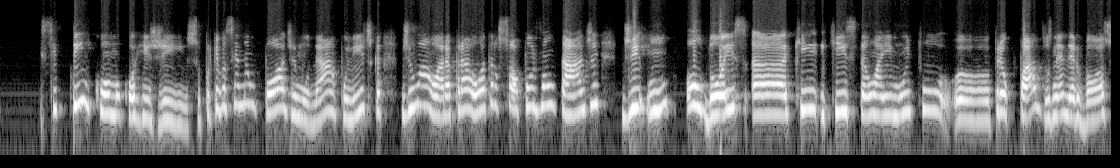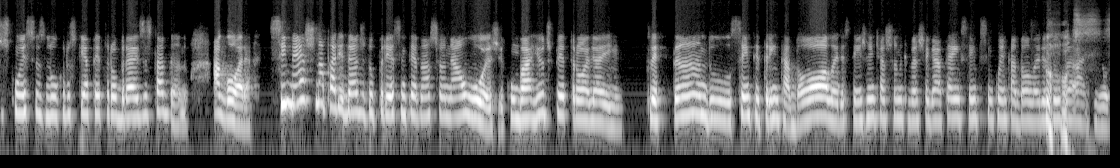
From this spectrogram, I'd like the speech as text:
se tem como corrigir isso, porque você não pode mudar a política de uma hora para outra só por vontade de um ou dois uh, que, que estão aí muito uh, preocupados, né, nervosos com esses lucros que a Petrobras está dando. Agora, se mexe na paridade do preço internacional hoje, com barril de petróleo aí fletando 130 dólares, tem gente achando que vai chegar até em 150 dólares o barril.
